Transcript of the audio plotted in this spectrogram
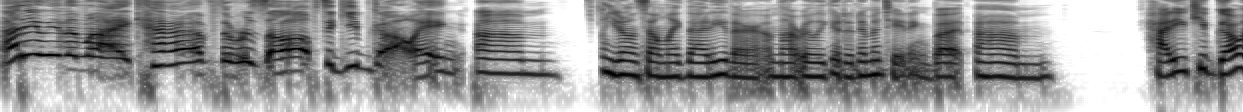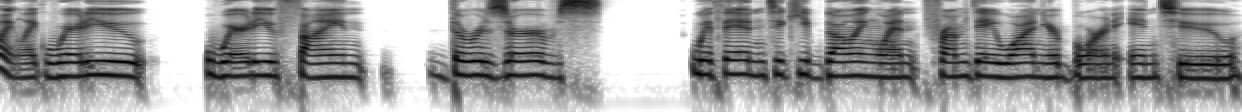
How do you even like have the resolve to keep going? Um, you don't sound like that either. I'm not really good at imitating, but um, how do you keep going? Like, where do you where do you find the reserves within to keep going when from day one you're born into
